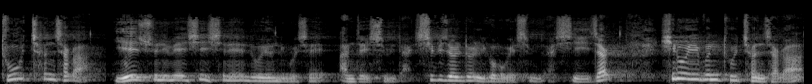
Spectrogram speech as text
두 천사가 예수님의 시신에 놓인 곳에 앉아 있습니다. 12절도 읽어보겠습니다. 시작. 흰 옷 입은 두 천사가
